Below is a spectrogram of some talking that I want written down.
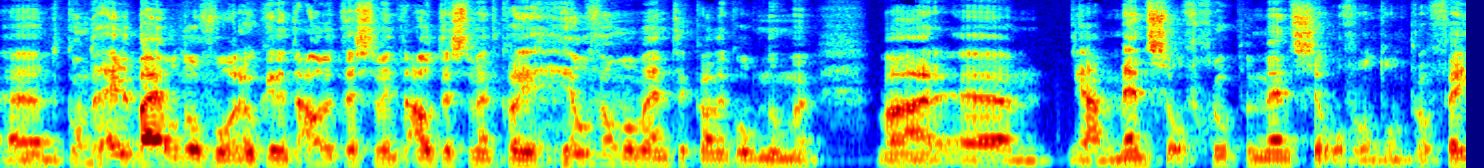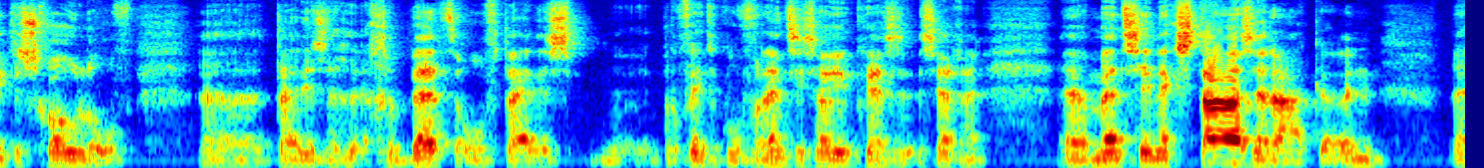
Uh, er komt de hele Bijbel door voor. Ook in het Oude Testament. Het Oude Testament kan je heel veel momenten kan ik opnoemen waar uh, ja, mensen of groepen mensen of rondom profetenscholen of uh, tijdens een gebed of tijdens een profetenconferentie zou je zeggen, mensen in extase raken. En, uh,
